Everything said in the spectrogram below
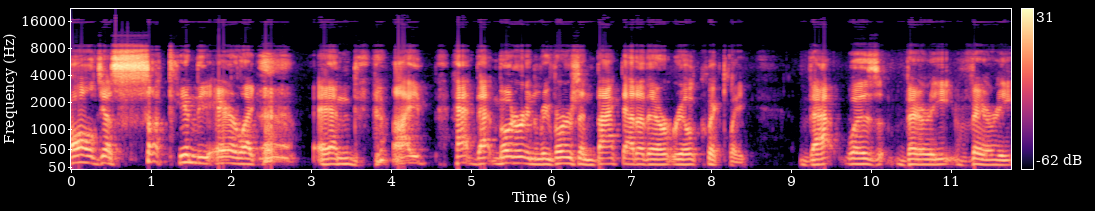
all just sucked in the air like, and I had that motor in reverse and backed out of there real quickly. That was very, very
